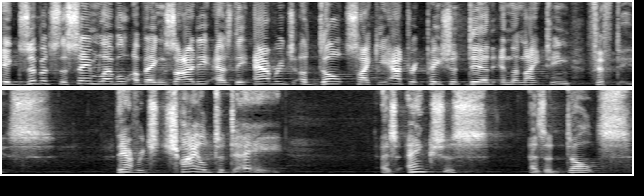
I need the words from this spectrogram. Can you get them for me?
exhibits the same level of anxiety as the average adult psychiatric patient did in the 1950s. The average child today, as anxious as adults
